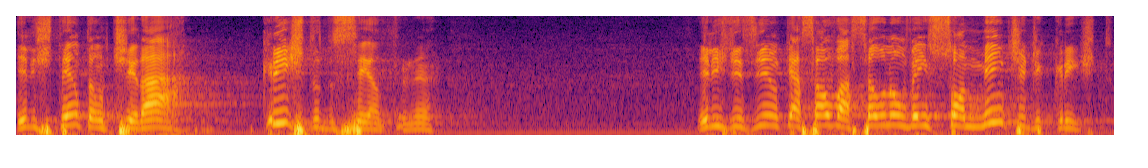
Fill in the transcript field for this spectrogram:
eles tentam tirar Cristo do centro, né? Eles diziam que a salvação não vem somente de Cristo,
